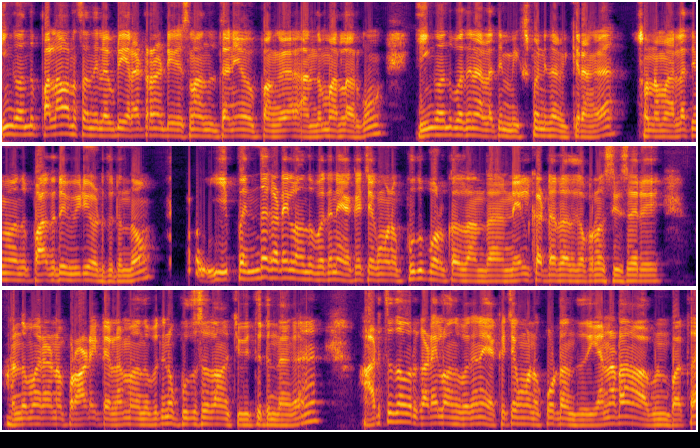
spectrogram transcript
இங்கே வந்து பல்லாவரம் சந்தையில் எப்படி எலக்ட்ரானிக் டிவைஸ்லாம் வந்து தனியாக விற்பாங்க அந்த மாதிரிலாம் இருக்கும். இங்கே வந்து பார்த்தீங்கன்னா எல்லாத்தையும் மிக்ஸ் பண்ணி தான் விற்கிறாங்க ஸோ நம்ம எல்லாத்தையுமே வந்து பார்த்துட்டு வீடியோ எடுத்துகிட்டு இருந்தோம். இப்போ இந்த கடையில் வந்து பார்த்தீங்கன்னா எக்கச்சக்கமான புது பொருட்கள் தான். அந்த நெல் கட்டர் அதுக்கப்புறம் சிசரு அந்த மாதிரியான ப்ராடக்ட் எல்லாமே வந்து பார்த்தீங்கன்னா புதுசாக தான் வச்சு விற்றுட்டு இருந்தாங்க. அடுத்ததாக ஒரு கடையில் வந்து பார்த்தீங்கன்னா எக்கச்சக்கமான கூட்டம் இருந்தது என்னடா அப்படின்னு பார்த்தா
